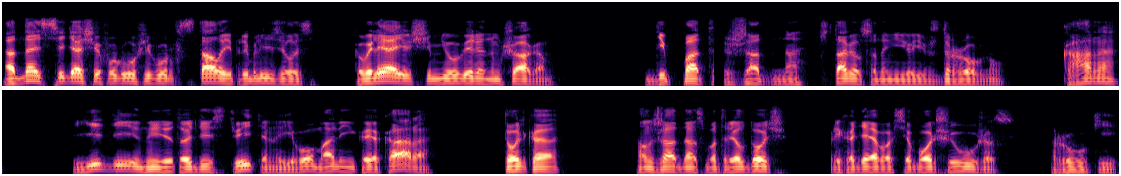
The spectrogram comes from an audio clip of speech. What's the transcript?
Одна из сидящих в углу фигур встала и приблизилась к виляющим неуверенным шагом. Диппат жадно ставился на нее и вздрогнул. Кара? Единый, это действительно его маленькая кара. Только он жадно осмотрел дочь, приходя во все больший ужас. Руки.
